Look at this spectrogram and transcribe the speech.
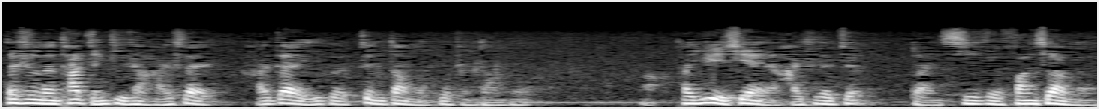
但是呢，它整体上还是在还在一个震荡的过程当中，啊，它月线还是在这，短期这个方向呢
